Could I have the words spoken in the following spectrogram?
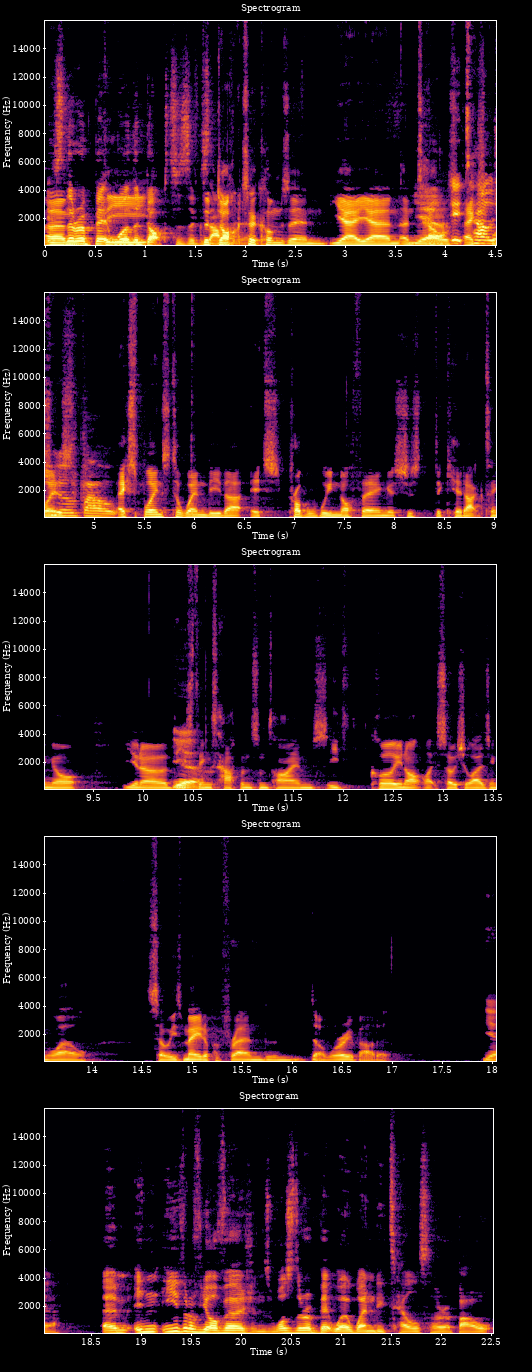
Is Um, there a bit where the the- doctor's the examining? doctor comes in, yeah, yeah, and, and Yeah. tells It tells you explains, about- explains to Wendy that it's probably nothing. It's just the kid acting up. You know, these Yeah. things happen sometimes. He's clearly not like socializing well, so he's made up a friend, and don't worry about it. Yeah. Um, in either of your versions, was there a bit where Wendy tells her about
